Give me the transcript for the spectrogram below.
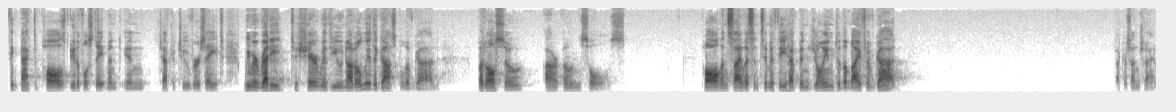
Think back to Paul's beautiful statement in chapter 2, verse 8. We were ready to share with you not only the gospel of God, but also our own souls. Paul and Silas and Timothy have been joined to the life of God. Dr. Sunshine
